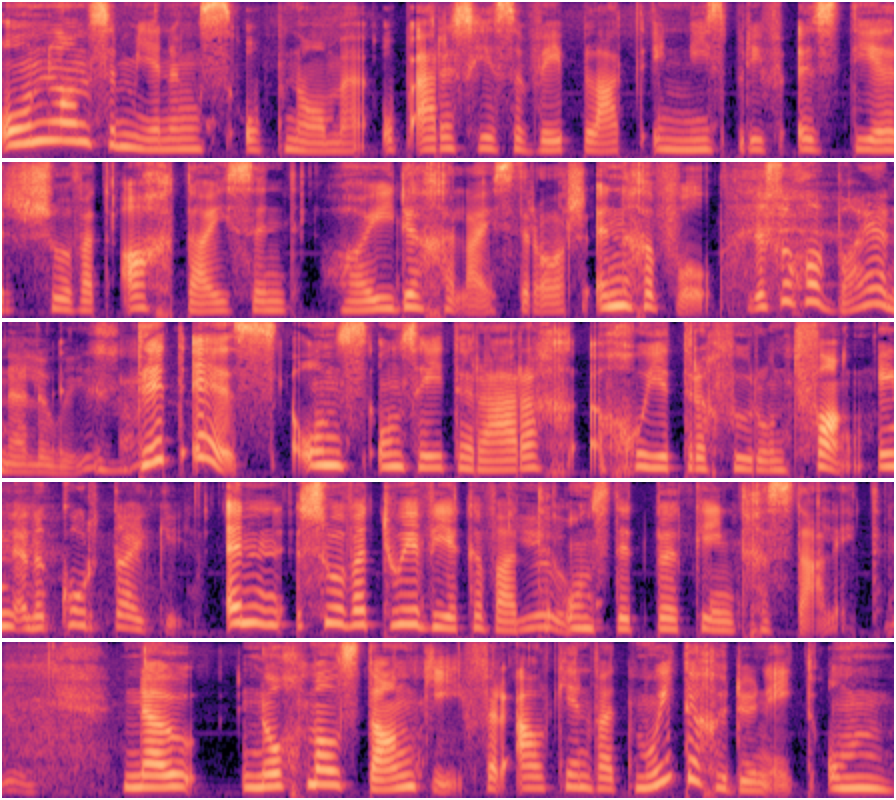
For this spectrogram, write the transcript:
onlangse meningsopname op RSG se webblad en nuusbrief is deur sowat 8000 huidige luisteraars ingevul. Dis nogal baie, né, Louise? Dit is ons ons het regtig goeie terugvoer ontvang en in 'n kort tydjie. In sowat 2 weke wat jo. ons dit bekend gestel het. Jo. Nou nogmals dankie vir elkeen wat moeite gedoen het om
